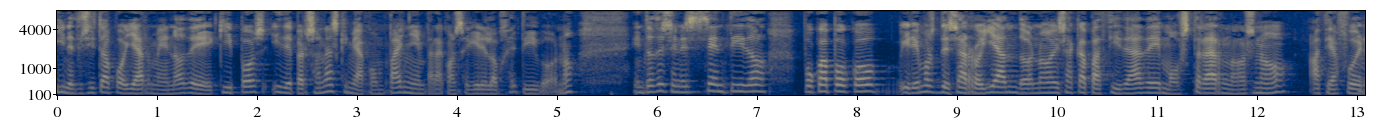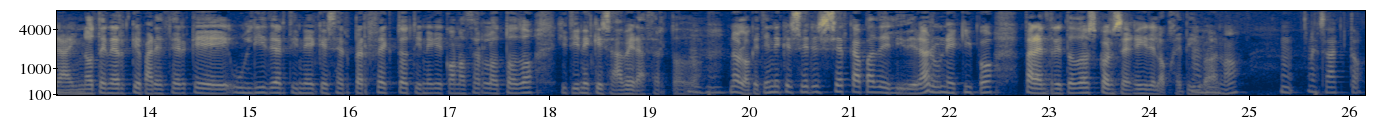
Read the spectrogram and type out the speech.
y necesito apoyarme, ¿no? De equipos y de personas que me acompañen para conseguir el objetivo, ¿no? Entonces, en ese sentido, poco a poco iremos desarrollando, ¿no? Esa capacidad de mostrarnos, ¿no? hacia afuera y no tener que parecer que un líder tiene que ser perfecto, tiene que conocerlo todo y tiene que saber hacer todo. No, lo que tiene que ser es ser capaz de liderar un equipo para entre todos conseguir el objetivo, ¿no? Mm, exacto.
